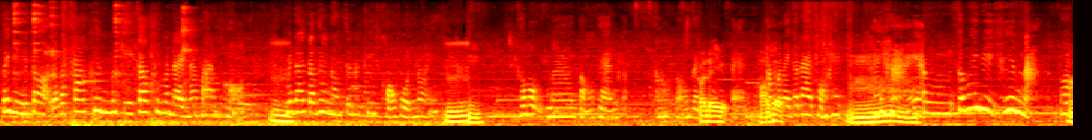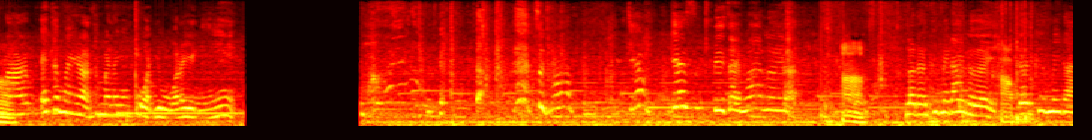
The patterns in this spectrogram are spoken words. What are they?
เป็นอย่างนี้ตลอดแล้วก็ก้าวขึ้นเมื่อกี้ก้าวขึ้นบันไดหน้าบ้านหมออืมไม่ได้ต้องให้น้องเจ้าหน้าที่ขอโหนหน่อย อืม เขาบอกมาสองแสนกับเอาสองแสนก็เลยแสนขอเถอะทำอะไรก็ได้ขอให้อืม ให้หายอะมันก็ไม่ดีขึ้นน่ะพอมาเอ๊ะทำไมล่ะทำไมเรายังปวดอยู่อะไรอย่างนี้ สุดยอดเจี๊ยบ yes ดีใจมากเลยอะ อ่า เราเดินขึ้นไม่ได้เลย ครับเดินขึ้นไม่ได้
